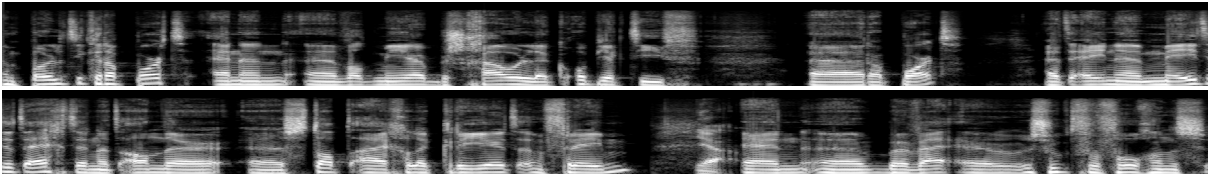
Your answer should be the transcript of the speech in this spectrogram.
een politiek rapport en een wat meer beschouwelijk objectief rapport. Het ene meet het echt en het ander uh, stapt eigenlijk, creëert een frame. Ja. En uh, zoekt vervolgens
